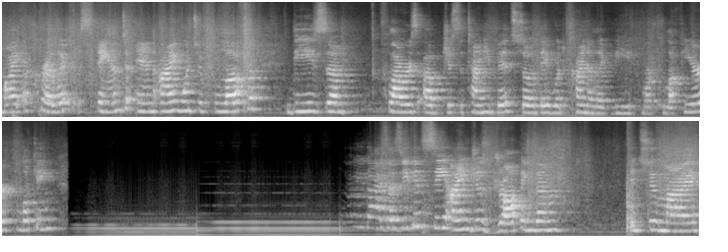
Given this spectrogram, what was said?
my acrylic stand and I want to fluff these um, flowers up just a tiny bit so they would kind of like be more fluffier looking. So you guys, as you can see, I'm just dropping them into my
